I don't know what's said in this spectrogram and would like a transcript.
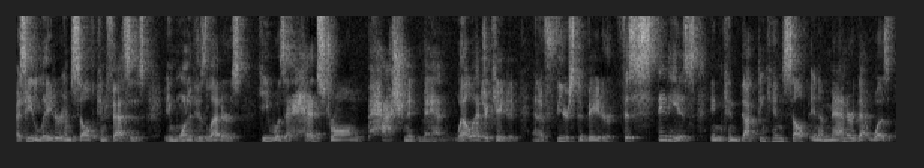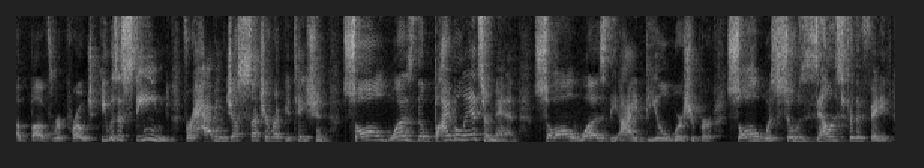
As he later himself confesses in one of his letters, he was a headstrong, passionate man, well educated, and a fierce debater, fastidious in conducting himself in a manner that was above reproach. He was esteemed for having just such a reputation. Saul was the Bible answer man. Saul was the ideal worshiper. Saul was so zealous for the faith,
